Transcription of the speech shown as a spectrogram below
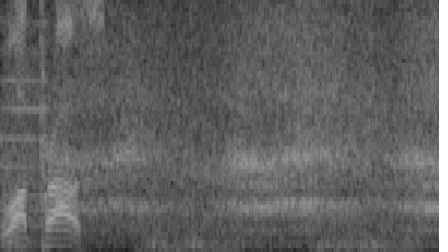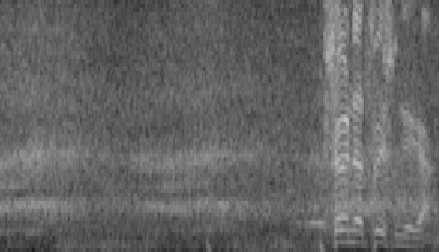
Ward Prowse. Schön dazwischen gegangen.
